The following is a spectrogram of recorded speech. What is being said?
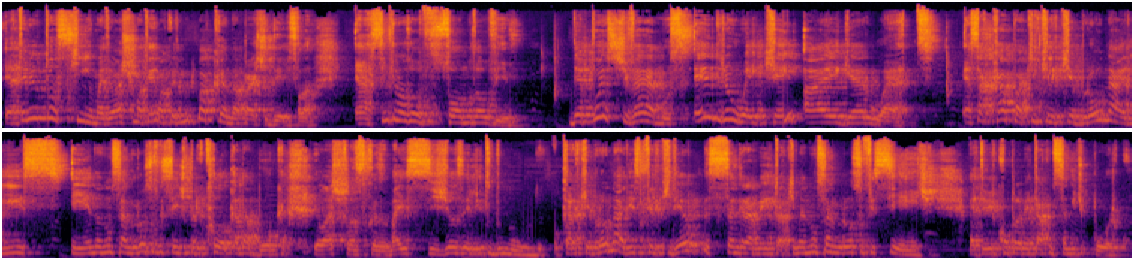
É até meio tosquinho, mas eu acho uma, uma coisa muito bacana da parte deles. Falar, é assim que nós somos ao vivo. Depois tivemos Andrew Wakey, I Get Wet. Essa capa aqui que ele quebrou o nariz e ainda não sangrou o suficiente para ele colocar na boca, eu acho uma das coisas mais Joselito do mundo. O cara quebrou o nariz porque ele queria esse sangramento aqui, mas não sangrou o suficiente. Aí teve que complementar com sangue de porco.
